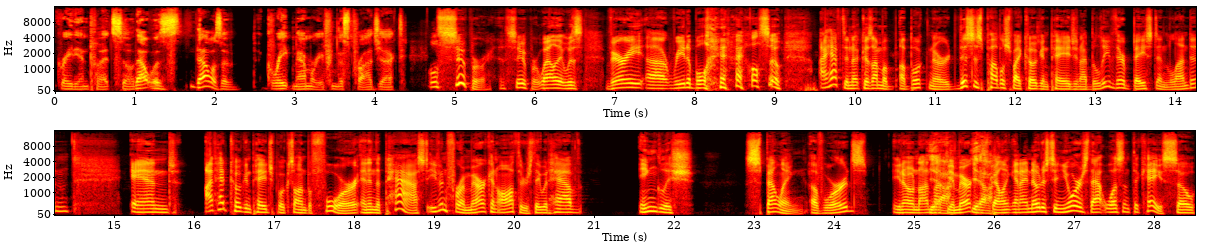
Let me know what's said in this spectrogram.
great input. So that was that was a great memory from this project. Well, super, super. Well, it was very uh, readable. And I also, I have to know because I'm a, a, book nerd. This is published by Kogan Page, and I believe they're based in London. And I've had Kogan Page books on before, and in the past, even for American authors, they would have English spelling of words. you know, not, Yeah, not the American yeah. spelling. And I noticed in yours that wasn't the case. So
